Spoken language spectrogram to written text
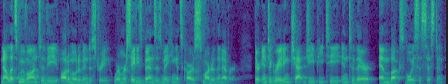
Now let's move on to the automotive industry, where Mercedes Benz is making its cars smarter than ever. They're integrating ChatGPT into their MBUX voice assistant,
